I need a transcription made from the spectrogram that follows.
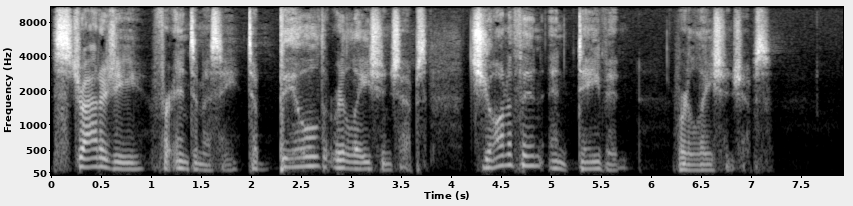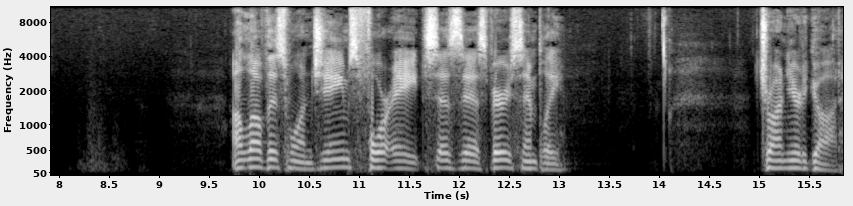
strategy for intimacy to build relationships. Jonathan and David relationships. I love this one. James 4 8 says this very simply Draw near to God,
